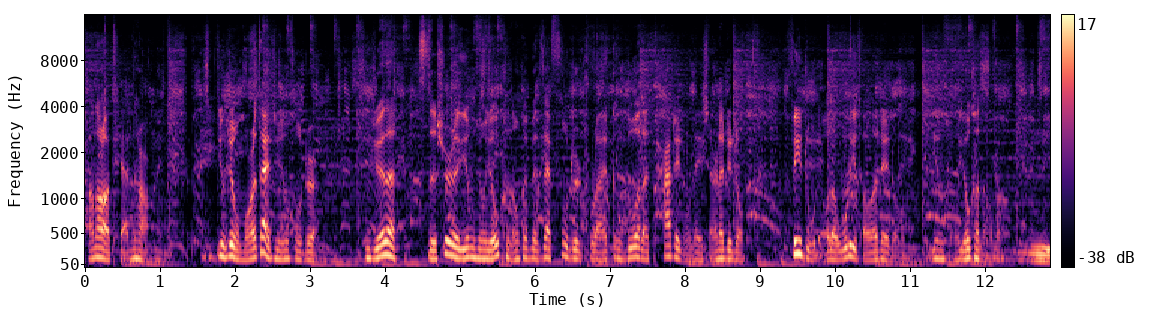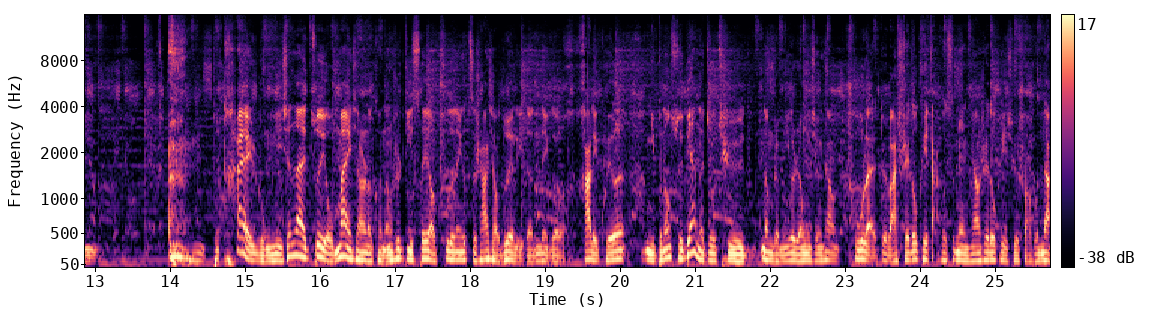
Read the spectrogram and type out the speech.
尝到了甜头，用这种模再进行复制。你觉得死侍的英雄有可能会被再复制出来更多的他这种类型的这种非主流的无厘头的这种英雄，有可能吗？嗯，不太容易。现在最有卖相的可能是 DC 要出的那个自杀小队里的那个哈利奎恩，你不能随便的就去弄这么一个人物形象出来，对吧？谁都可以打破四面墙，谁都可以去耍混蛋。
